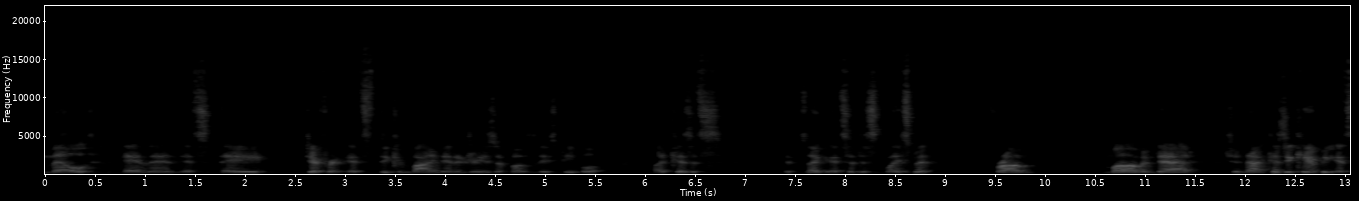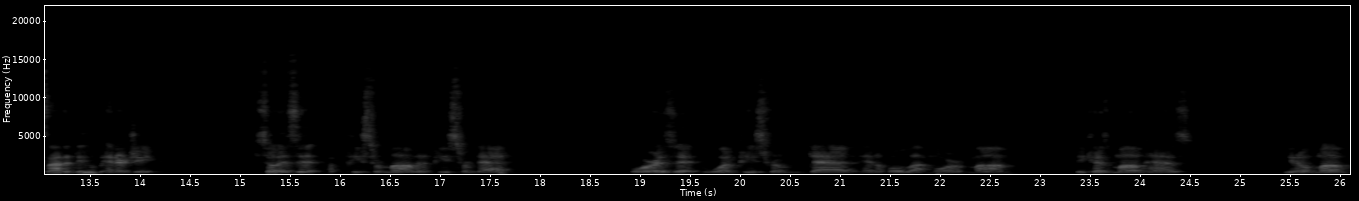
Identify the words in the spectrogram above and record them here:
meld, and then it's a different? It's the combined energies of both of these people, like because it's it's like it's a displacement from mom and dad to not because it can't be. It's not a new energy. So is it a piece from mom and a piece from dad? or is it one piece from dad and a whole lot more of mom because mom has you know mom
